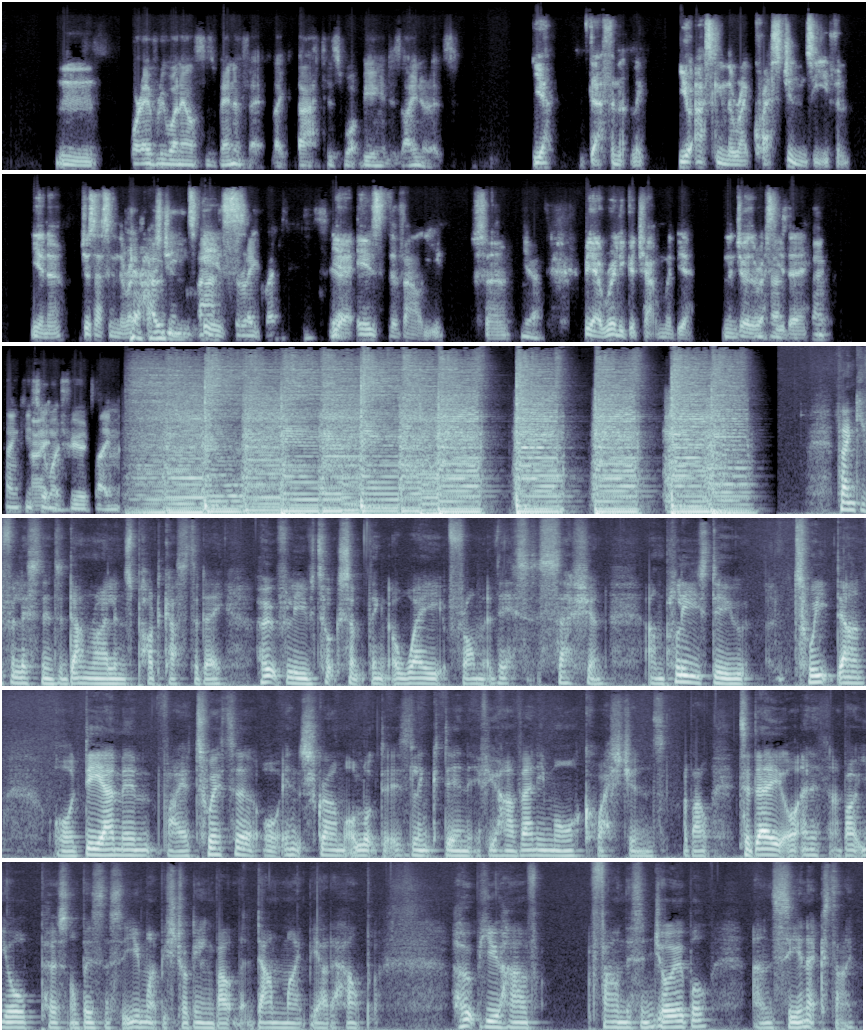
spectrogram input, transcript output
mm. for everyone else's benefit. Like that is what being a designer is. Yeah, definitely. You're asking the right questions, even. You know, just asking the right yeah, questions is the right questions. Yeah. yeah, is the value. So yeah, but yeah, really good chatting with you and enjoy the rest of your day. Thank, thank you All so right. much for your time. Thank you for listening to Dan Ryland's podcast today. Hopefully, you've took something away from this session. And please do tweet Dan or DM him via Twitter or Instagram or looked at his LinkedIn if you have any more questions about today or anything about your personal business that you might be struggling about that Dan might be able to help. Hope you have found this enjoyable and see you next time.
